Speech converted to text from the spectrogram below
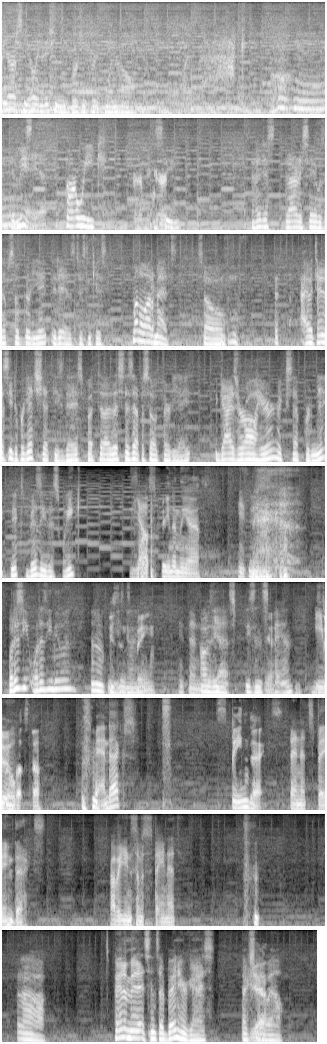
Everybody, RC Heli Nation version 3.0. I'm back. At least for a week. We'll see. Did I just did I already say it was episode 38? It is, just in case. I'm on a lot of meds. So I have a tendency to forget shit these days, but uh, this is episode 38. The guys are all here except for Nick. Nick's busy this week. Yep. Spain in the ass. He's, Yeah. What is he what is he doing? I don't know if He's in doing- Spain. he's in, Oh, is he yeah, in, he's in Yeah. Spain. He's doing Europe. butt stuff. Spandex? Spandex. decks. Spandex. probably eating some Spainit. Oh, it's been a minute since I've been here, guys. Actually, Yeah. well,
